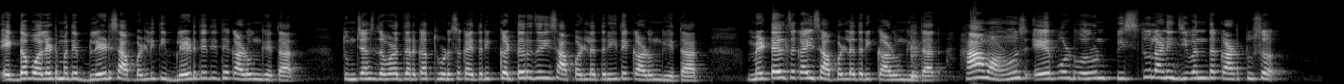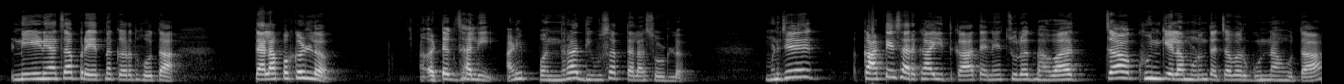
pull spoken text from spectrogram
एकदा वॉलेटमध्ये ब्लेड सापडली ती ब्लेड ते तिथे काढून घेतात. तुमच्याजवळ जर का थोडंसं काहीतरी कटर जरी सापडलं तरी ते काढून घेतात. मेटलचं काही सापडलं तरी काढून घेतात. हा माणूस एअरपोर्टवरून पिस्तूल आणि जिवंत काडतुसं नेण्याचा प्रयत्न करत होता. त्याला पकडलं अटक झाली आणि पंधरा दिवसात त्याला सोडलं. म्हणजे काटेसारखा इतका त्याने चुलत भावात चा खून केला म्हणून त्याच्यावर गुन्हा होता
